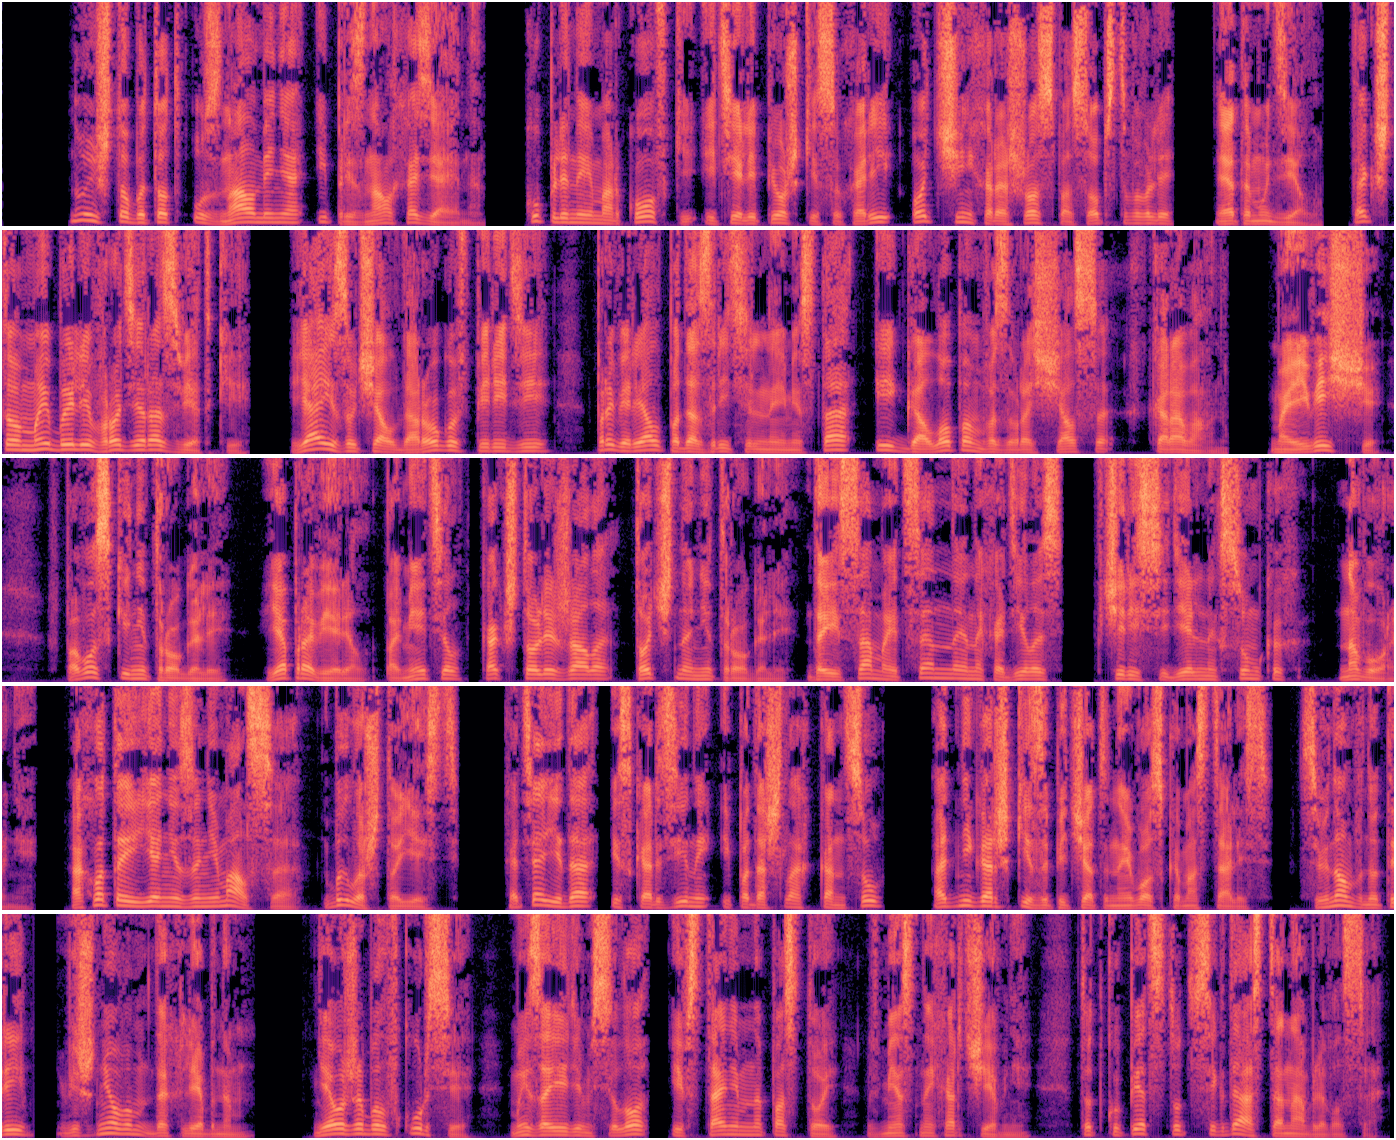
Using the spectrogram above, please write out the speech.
Ну и чтобы тот узнал меня и признал хозяина. Купленные морковки и те лепешки-сухари очень хорошо способствовали этому делу. Так что мы были вроде разведки. Я изучал дорогу впереди, проверял подозрительные места и галопом возвращался к каравану. Мои вещи в повозке не трогали. Я проверил, пометил, как что лежало, точно не трогали. Да и самое ценное находилось в чересидельных сумках на вороне. Охотой я не занимался, было что есть. Хотя еда из корзины и подошла к концу, одни горшки, запечатанные воском, остались. С вином внутри, вишневым да хлебным. Я уже был в курсе. Мы заедем в село и встанем на постой в местной харчевне. Тот купец тут всегда останавливался.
